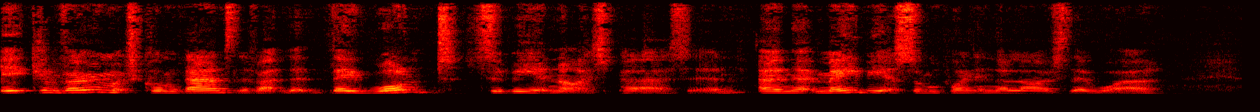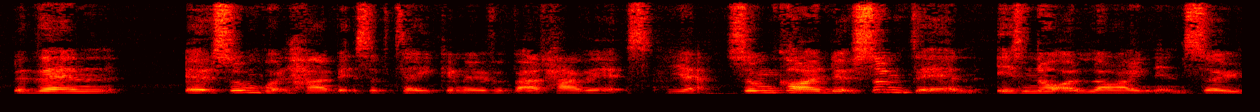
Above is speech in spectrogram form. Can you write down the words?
it can very much come down to the fact that they want to be a nice person, and that maybe at some point in their lives they were, but then at some point habits have taken over, bad habits, Yeah. some kind of something is not aligning. So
